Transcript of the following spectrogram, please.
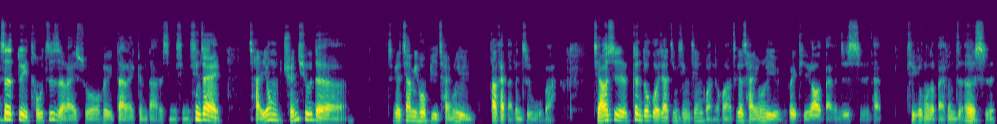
这对投资者来说会带来更大的信心。现在采用全球的这个加密货币采用率大概百分之五吧，只要是更多国家进行监管的话，这个采用率会提高百分之十，它提供了百分之二十，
